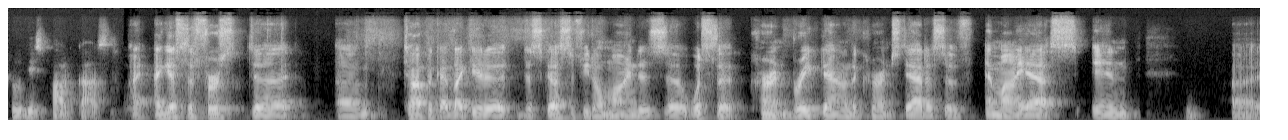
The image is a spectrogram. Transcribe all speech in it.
through this podcast. I, I guess the first uh, um, topic I'd like you to discuss, if you don't mind, is uh, what's the current breakdown and the current status of MIS in uh,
